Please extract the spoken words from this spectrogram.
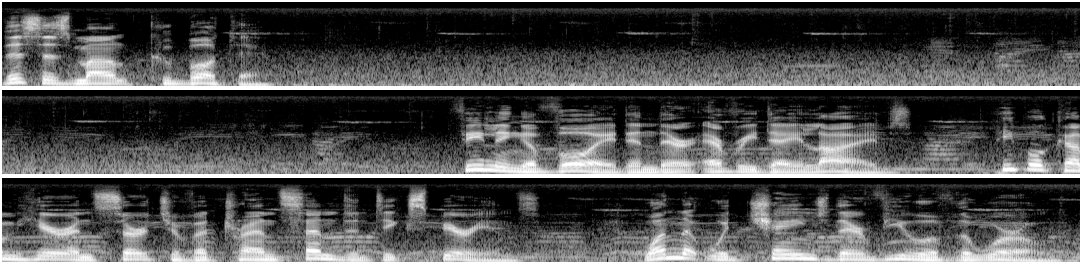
This is Mount Kubote. Feeling a void in their everyday lives, people come here in search of a transcendent experience, one that would change their view of the world.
